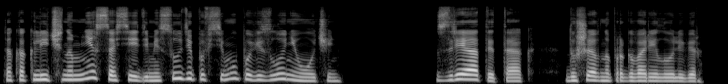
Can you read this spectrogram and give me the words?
так как лично мне с соседями, судя по всему, повезло не очень. «Зря ты так», — душевно проговорил Оливер.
